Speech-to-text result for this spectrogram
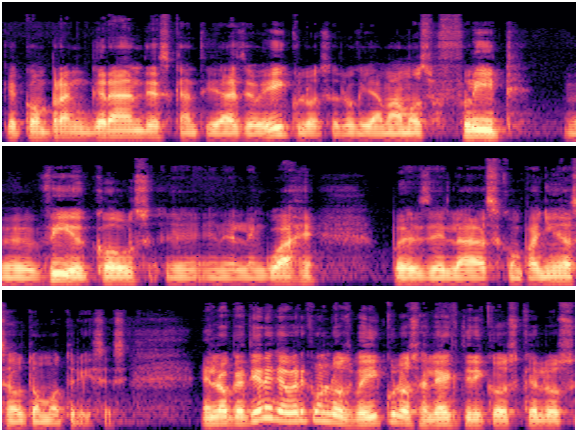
que compran grandes cantidades de vehículos. Es lo que llamamos fleet vehicles eh, en el lenguaje pues, de las compañías automotrices. En lo que tiene que ver con los vehículos eléctricos, que, los,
